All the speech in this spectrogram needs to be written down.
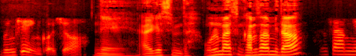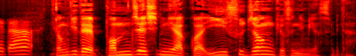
문제인 거죠. 네, 알겠습니다. 오늘 말씀 감사합니다. 감사합니다. 경기대 범죄심리학과 이수정 교수님이었습니다.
